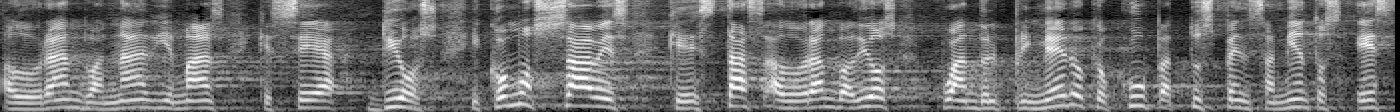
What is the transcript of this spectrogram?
adorando a nadie más que sea Dios. ¿Y cómo sabes que estás adorando a Dios cuando el primero que ocupa tus pensamientos es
